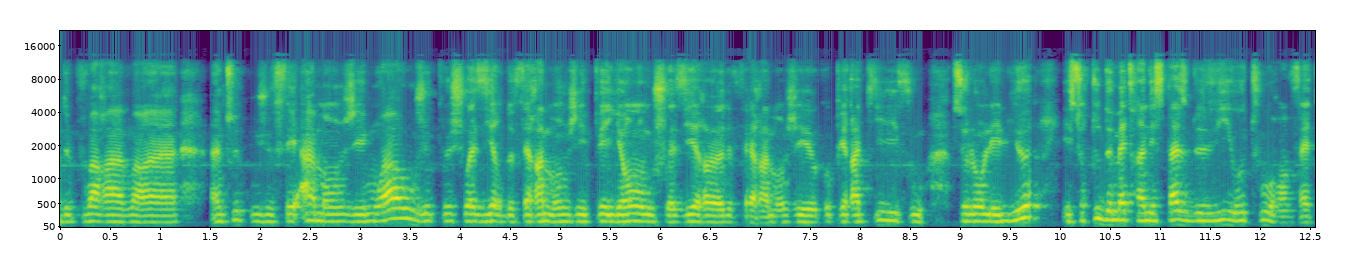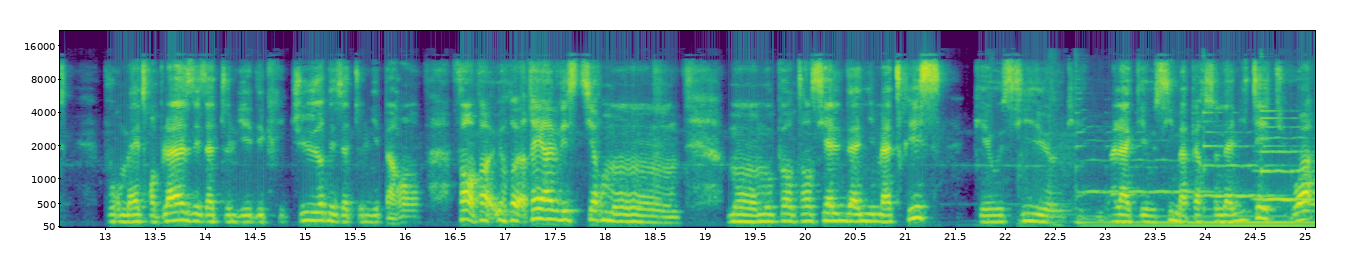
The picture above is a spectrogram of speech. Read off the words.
de pouvoir avoir un, un, truc où je fais à manger moi, où je peux choisir de faire à manger payant ou choisir de faire à manger coopératif ou selon les lieux, et surtout de mettre un espace de vie autour en fait pour mettre en place des ateliers d'écriture, des ateliers parents, enfin, enfin réinvestir mon, mon, mon potentiel d'animatrice qui est aussi euh, voilà qui est aussi ma personnalité, tu vois.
